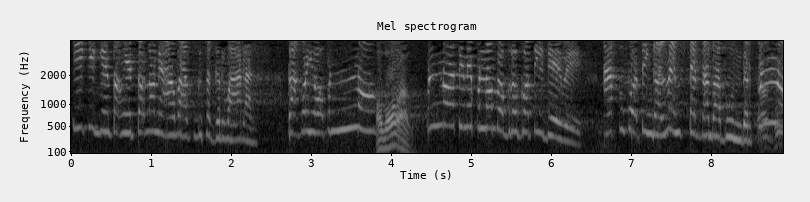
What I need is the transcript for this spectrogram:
Iki ngetok-ngetokno nek awakku ki seger waras. Gak koyo peno. Apa aku? Peno atine peno mbok grogoti dhewe. Aku mbok tinggal mentet tambah bunder. Peno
